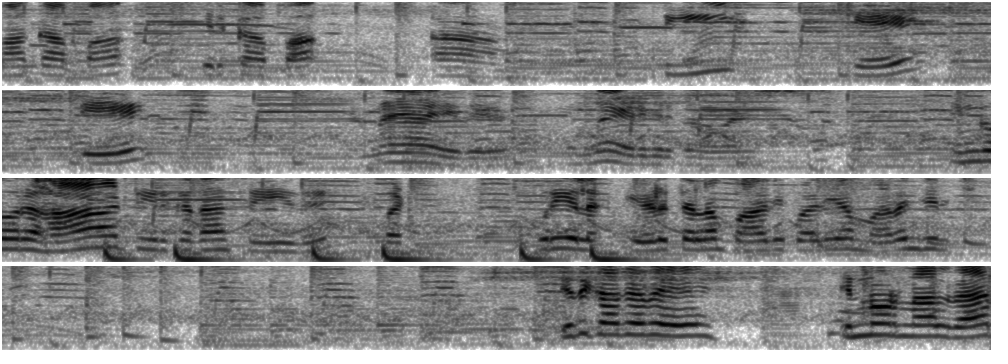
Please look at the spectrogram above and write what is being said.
மாக்காப்பா இருக்காப்பா. ஆ டி கே ஏ என்னையா இது? என்ன எழுதியிருக்கான் அவன்? ஒரு ஹார்ட் இருக்க தான் செய்யுது பட் புரியலை. எழுத்தெல்லாம் பாதி பாதியாக மறைஞ்சிருச்சு. இதுக்காகவே இன்னொரு நாள் வேற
